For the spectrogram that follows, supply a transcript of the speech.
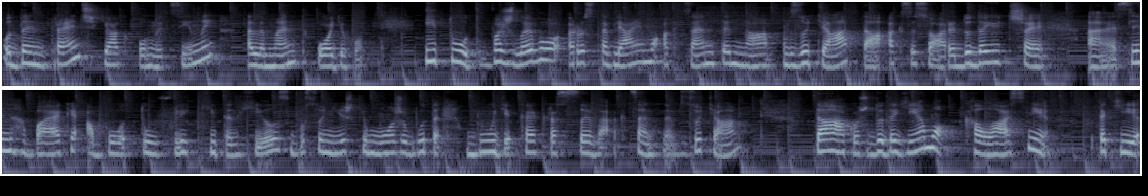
один тренч як повноцінний елемент одягу. І тут важливо розставляємо акценти на взуття та аксесуари, додаючи е, слінгбеки або туфлі Kitten Heels, босоніжки може бути будь-яке красиве акцентне взуття. Також додаємо класні такі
